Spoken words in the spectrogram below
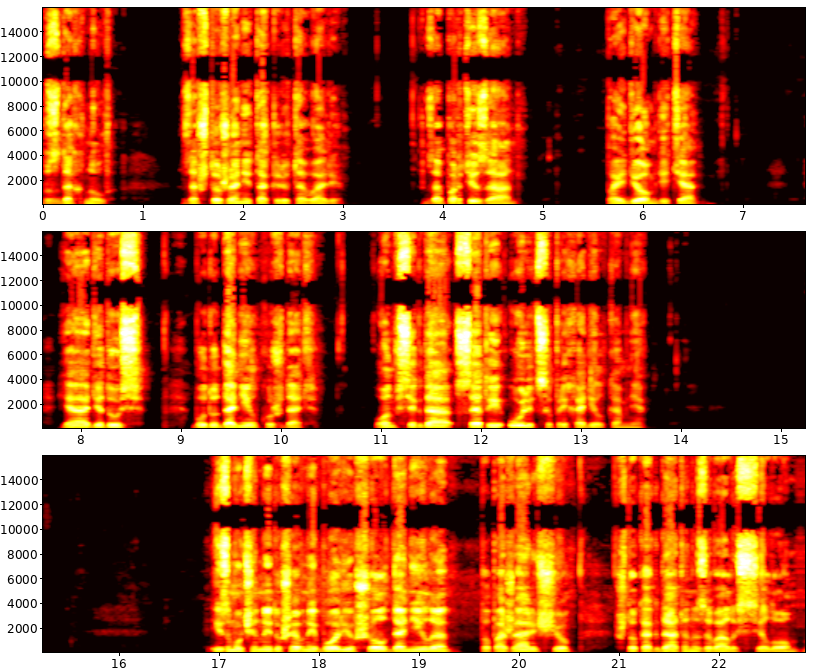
вздохнул. За что же они так лютовали? За партизан. Пойдем, дитя. Я, дедусь, буду Данилку ждать. Он всегда с этой улицы приходил ко мне. Измученный душевной болью шел Данила по пожарищу, что когда-то называлось селом,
